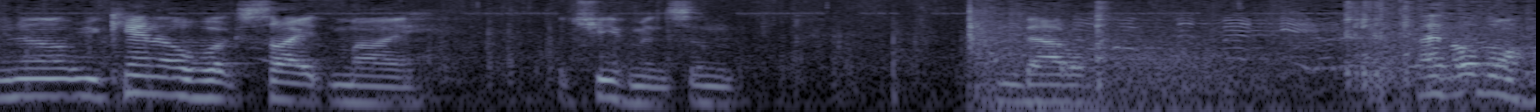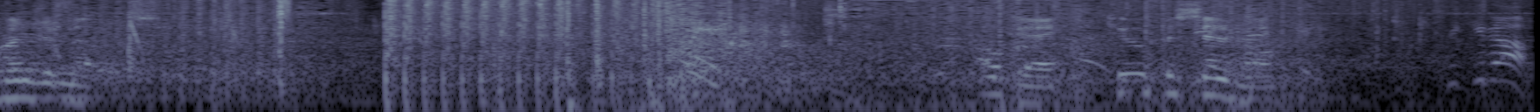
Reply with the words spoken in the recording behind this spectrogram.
You know, you can't overexcite my achievements in, in battle. I have over 100 medals. Okay, 2% health. Pick it up.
